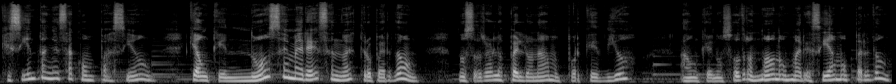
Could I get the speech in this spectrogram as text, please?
que sientan esa compasión, que aunque no se merecen nuestro perdón, nosotros los perdonamos porque Dios, aunque nosotros no nos merecíamos perdón,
